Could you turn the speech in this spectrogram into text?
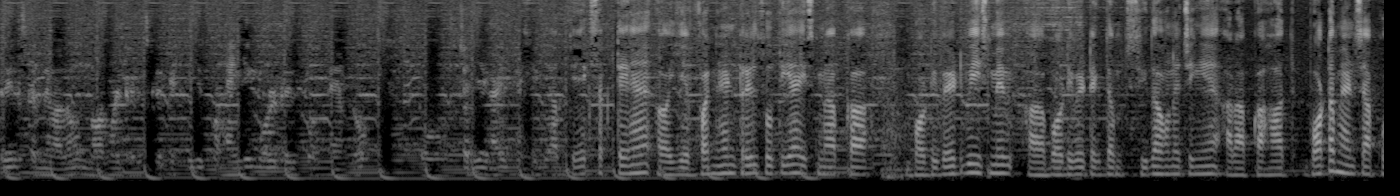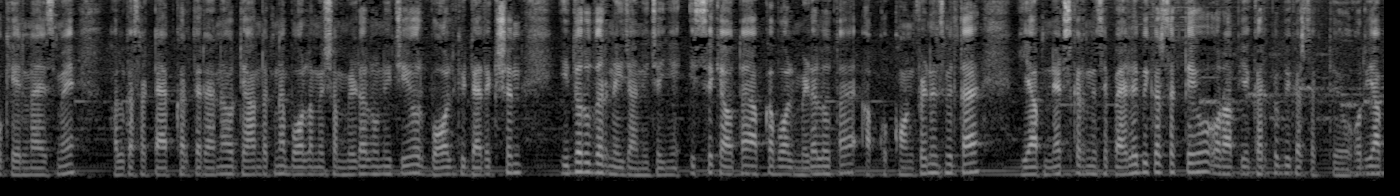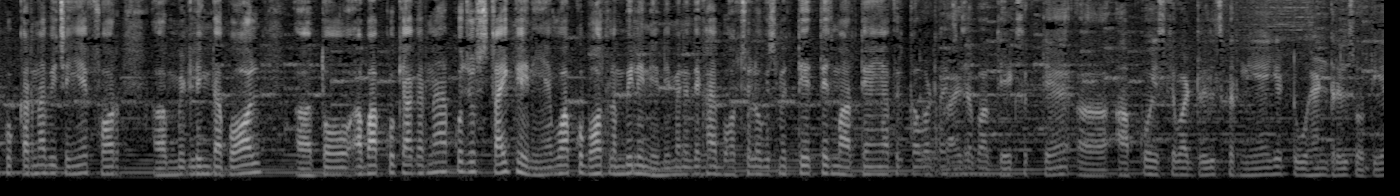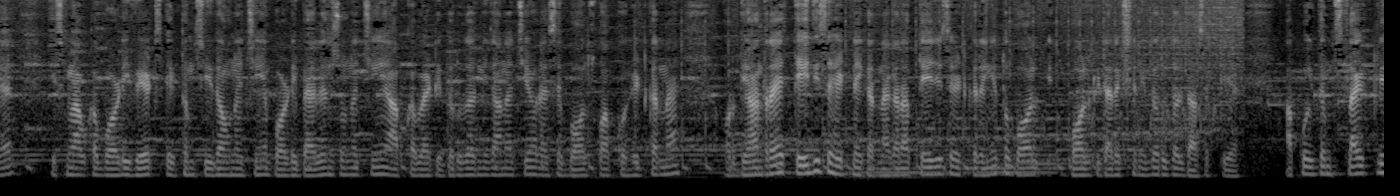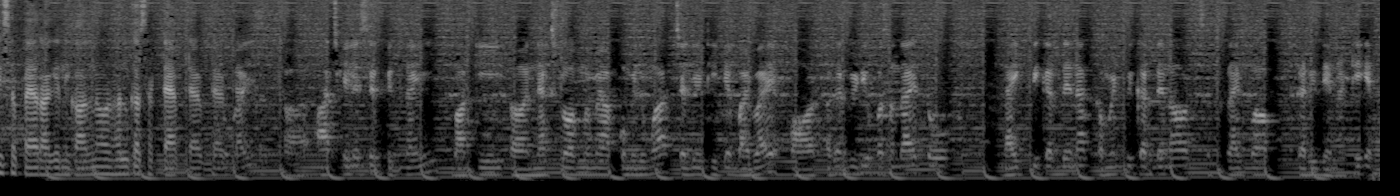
ड्रिल्स करने वाला हूँ। नॉर्मल ड्रिल्स क्रिकेट की, जिसको हैंगिंग बॉल ड्रिल्स बोलते हैं हम लोग। तो चलिए गाइस जैसे कि आप देख सकते हैं ये वन हैंड ड्रिल्स होती है। इसमें आपका बॉडी वेट भी इसमें बॉडी वेट एकदम सीधा होना चाहिए और आपका हाथ बॉटम हैंड से आपको खेलना है इसमें। हल्का सा टैप करते रहना है और ध्यान रखना है बॉल हमेशा मिडल होनी चाहिए और बॉल की डायरेक्शन इधर उधर नहीं जानी चाहिए। इससे क्या होता है आपका बॉल मिडल होता है आपको कॉन्फिडेंस मिलता है। ये आप नेट्स करने से पहले भी कर सकते हो और आप ये घर पे भी कर सकते हो और ये आपको करना भी चाहिए फॉर मिडलिंग द बॉल तो अब आपको क्या करना है आपको जो स्ट्राइक लेनी है वो आपको बहुत लंबी लेनी है। मैंने देखा है बहुत से लोग इसमें तेज तेज मारते हैं या फिर कवर ड्राइव जब आप देख सकते हैं आपको इसके बाद ड्रिल्स करनी है। ये टू हैंड ड्रिल्स होती है। इसमें आपका बॉडी वेट्स एकदम सीधा होना चाहिए बॉडी बैलेंस होना चाहिए, आपका बैट इधर उधर नहीं जाना चाहिए और ऐसे बॉल्स को आपको हिट करना है। और ध्यान रहे, तेज़ी से हिट नहीं करना अगर आप तेज़ी से हिट करेंगे तो बॉल बॉल की डायरेक्शन इधर उधर जा सकती है। आपको एकदम स्लाइटली सा पैर आगे निकालना और हल्का सा टैप टैप टैप आज के लिए सिर्फ़ इतना ही। बाकी नेक्स्ट व्लॉग में मैं आपको मिलूँगा। चलिए ठीक है बाय बाय और अगर वीडियो पसंद आए तो लाइक भी कर देना कमेंट भी कर देना और सब्सक्राइब कर ही देना, ठीक है?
